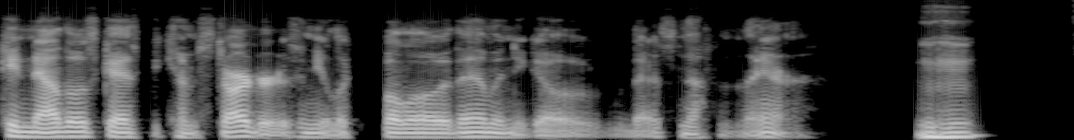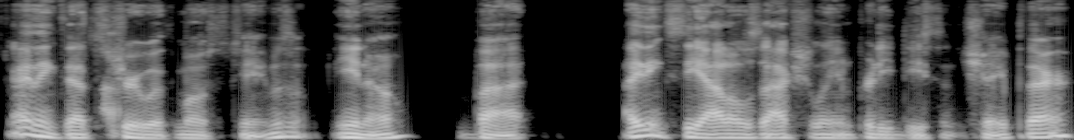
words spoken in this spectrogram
okay, now those guys become starters, and you look below them and you go, there's nothing there. Mm-hmm. I think that's uh true with most teams, you know, but I think Seattle's actually in pretty decent shape there.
